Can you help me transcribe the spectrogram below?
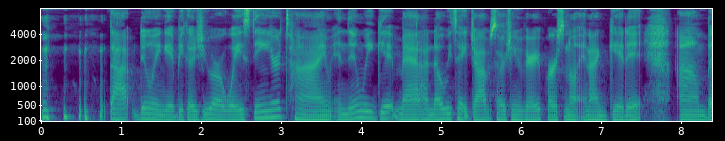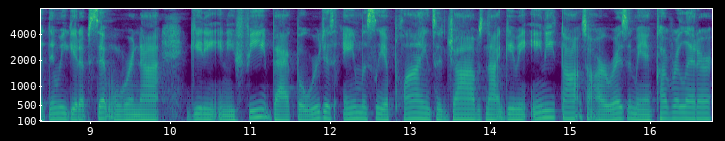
stop doing it because you are wasting your time. And then we get mad. I know we take job searching very personal and I get it. Um, but then we get upset when we're not getting any feedback, but we're just aimlessly applying to jobs, not giving any thought to our resume and cover letter.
